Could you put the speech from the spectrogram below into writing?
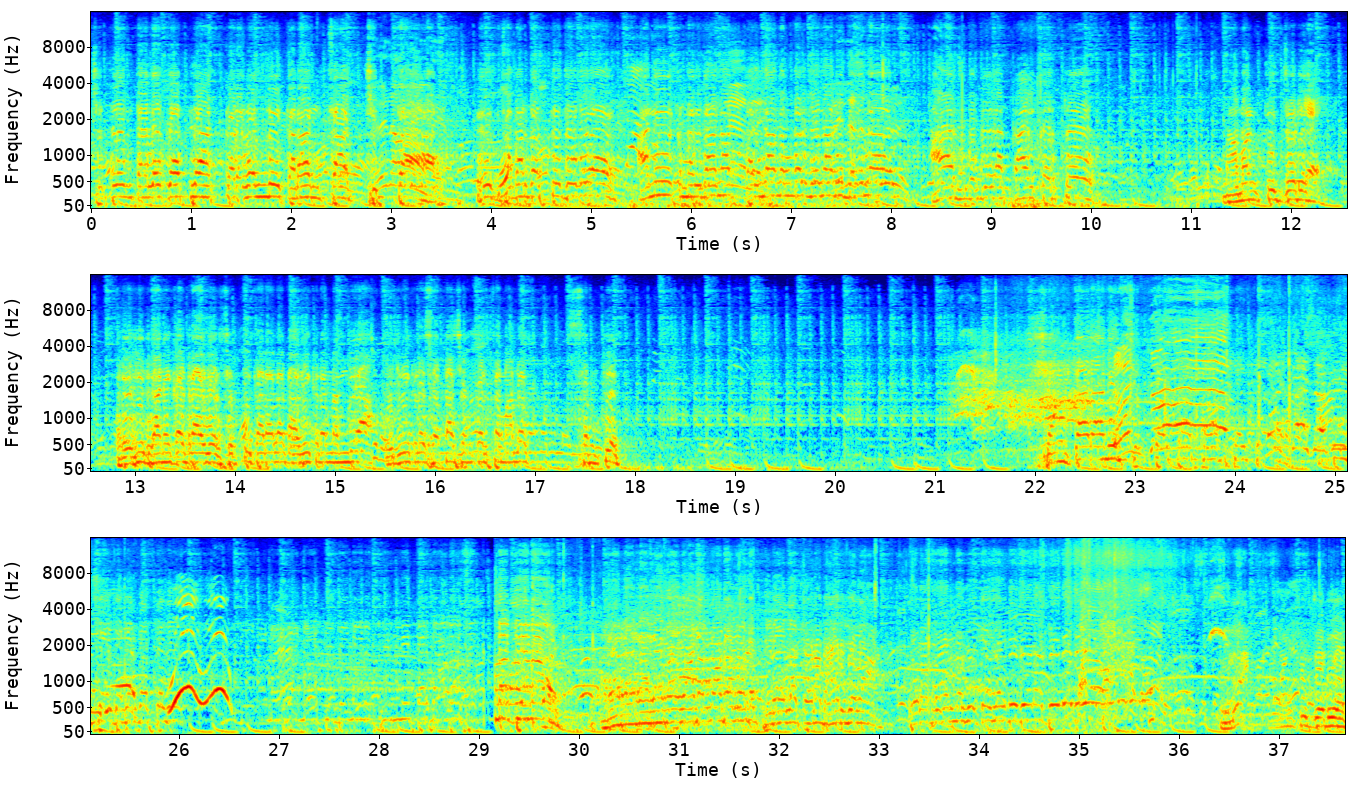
चिपळूण तालुक्यातल्या करवंडीकरांचा चित्कार. एक जबरदस्त आहे अनेक मैदानात पहिला नंबर देणारी बैल आज बघूया काय करतो. नामांकित जोडी आहे. रोहित गाणेकर ड्रायव्हर सुट्टी करायला डावीकडे नंद्या. उजवीकडे स्वतः शंकरचा मालक संकेत. शंकर आणि थोडा बाहेर गेला. थोडा बाहेर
